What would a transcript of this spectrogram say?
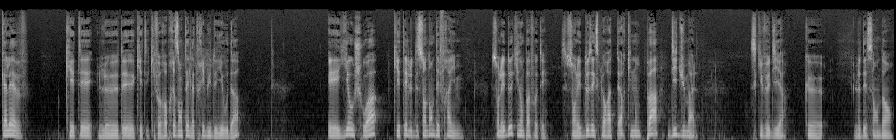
Caleb, qui était le qui, qui représentait la tribu de Yehuda, et Yehoshua, qui était le descendant d'Éphraïm, sont les deux qui n'ont pas fauté. Ce sont les deux explorateurs qui n'ont pas dit du mal. Ce qui veut dire que le descendant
